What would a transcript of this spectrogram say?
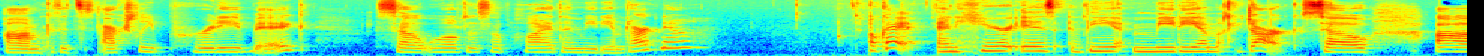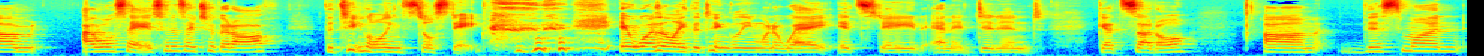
because um, it's actually pretty big. So we'll just apply the medium dark now. Okay, and here is the medium dark. So um, I will say, as soon as I took it off, the tingling still stayed. it wasn't like the tingling went away, it stayed and it didn't get subtle. Um, this one,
